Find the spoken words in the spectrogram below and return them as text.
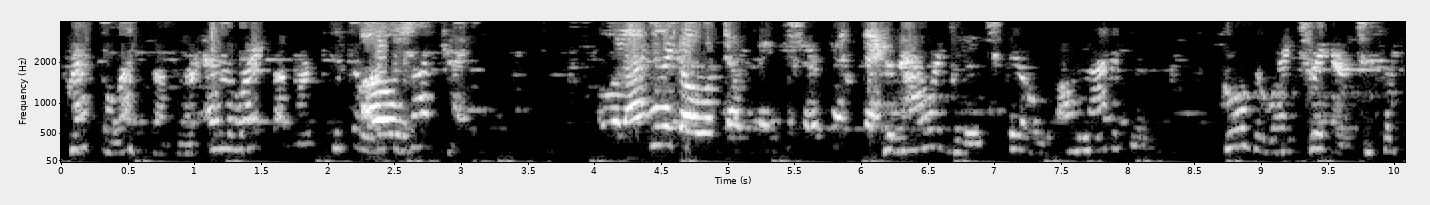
Press the left bumper and the right bumper to select the shot type. Well, I'm gonna go with the big serpent The power gauge fills automatically. Pull the right trigger to select.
